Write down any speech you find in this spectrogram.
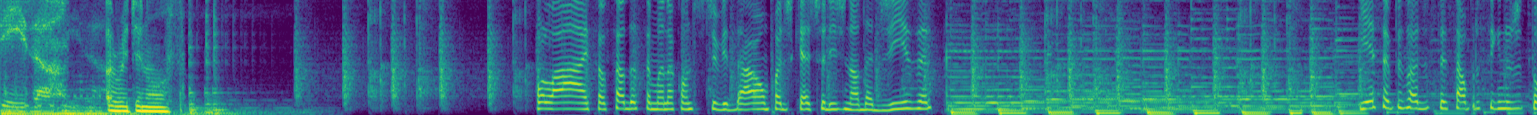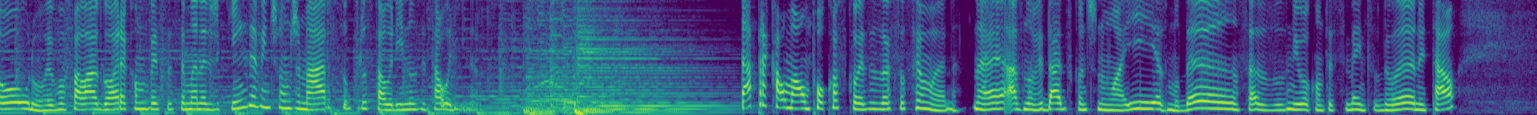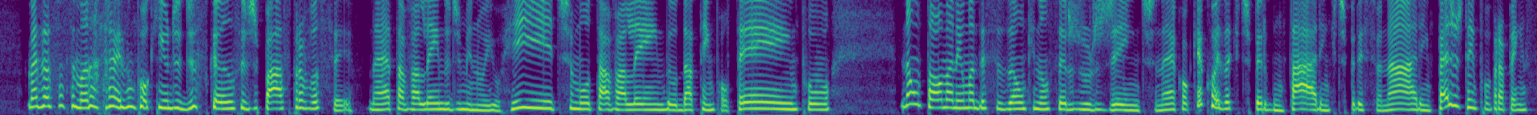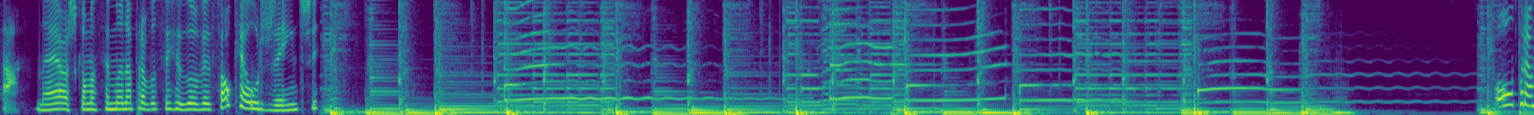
Deezer Originals. Olá, esse é o Céu da Semana Contitividade, um podcast original da Deezer. E esse é o um episódio especial para o signo de touro. Eu vou falar agora como vai ser a semana de 15 a 21 de março para os taurinos e taurinas dá para acalmar um pouco as coisas essa semana, né? As novidades continuam aí, as mudanças, os mil acontecimentos do ano e tal. Mas essa semana traz um pouquinho de descanso e de paz para você, né? Tá valendo diminuir o ritmo, tá valendo dar tempo ao tempo. Não toma nenhuma decisão que não seja urgente, né? Qualquer coisa que te perguntarem, que te pressionarem, pede tempo para pensar, né? Acho que é uma semana para você resolver só o que é urgente.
